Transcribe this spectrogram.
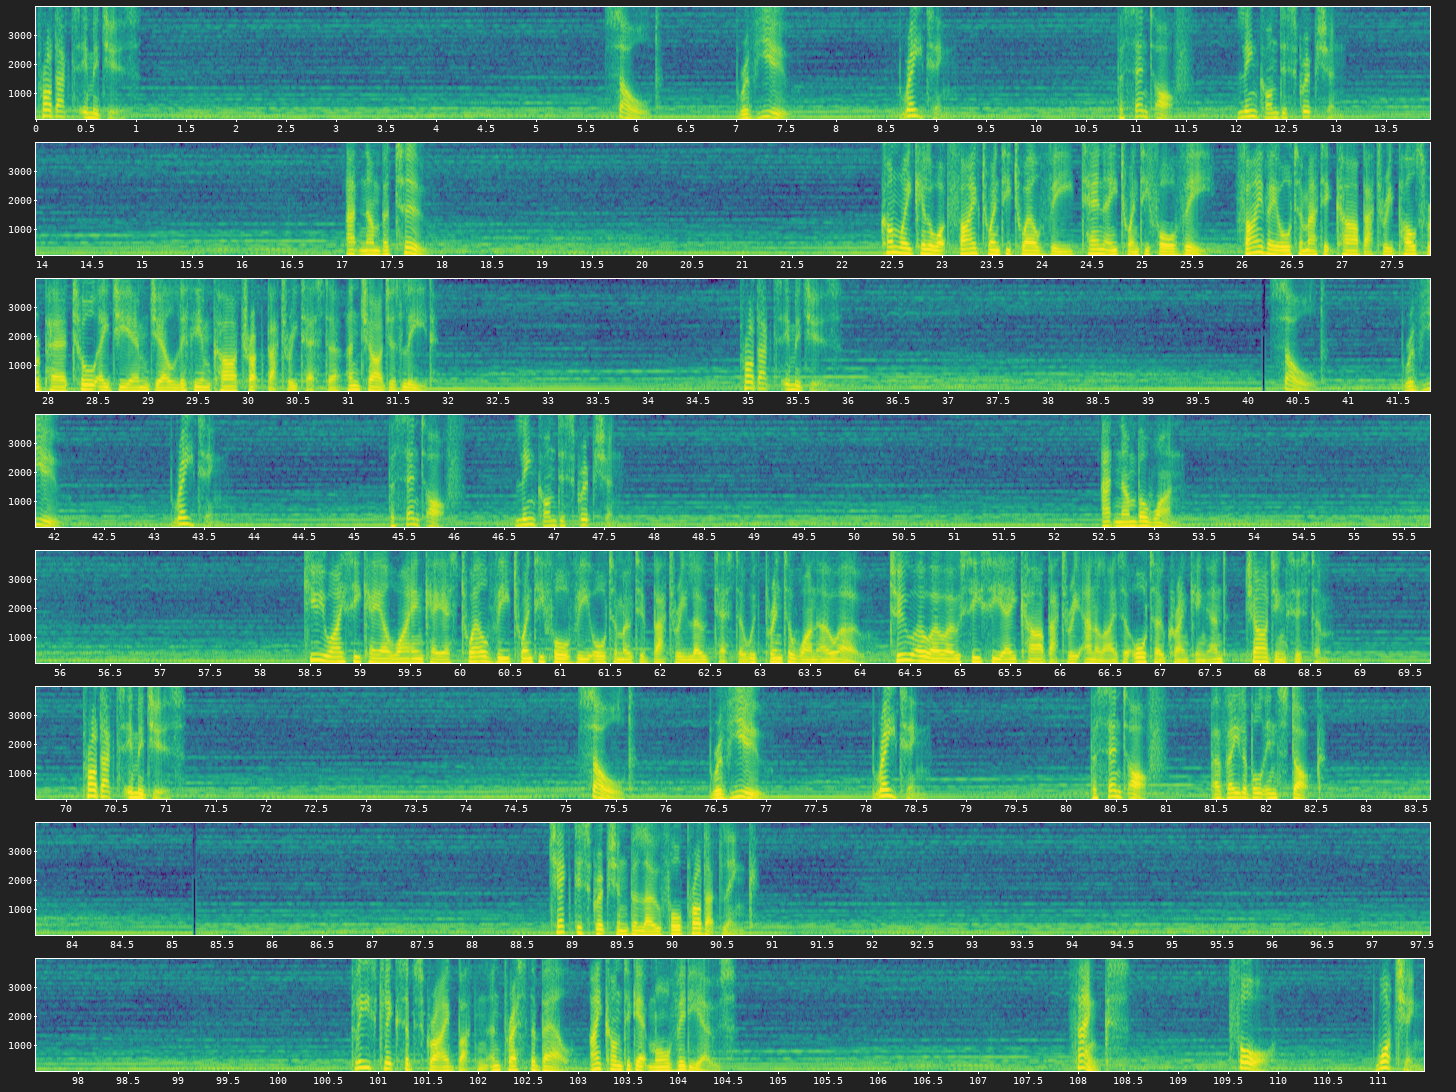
Products images. Sold. Review. Rating. Percent off. Link on description. At number 2. KONNWEI Kilowatt 5 2012V 10A24V 5A automatic car battery pulse repair tool AGM gel lithium car truck battery tester and chargers lead. Products images. Sold. Review. Rating. Percent off. Link on description. At number 1. QUICKLYNKS12V24V Automotive Battery Load Tester with Printer 100, 2000 CCA Car Battery Analyzer Auto Cranking and Charging System. Products Images Sold Review. Rating. Percent off. Available in stock. Check description below for product link. Please click subscribe button and press the bell icon to get more videos. Thanks for watching.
